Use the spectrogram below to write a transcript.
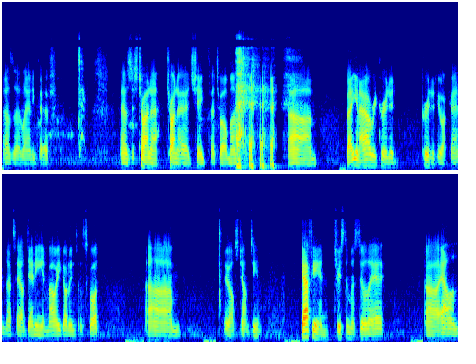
that was a landing curve. I was just trying to trying to herd sheep for 12 months. Um, but you know, I recruited recruited who I can. That's how Denny and Moe got into the squad. Um, who else jumped in? Gaffy and Tristan were still there. Uh, Alan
